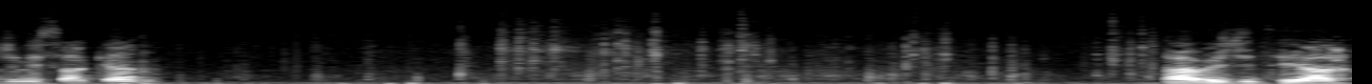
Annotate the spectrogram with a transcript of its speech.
Isaken. Abhijit here.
